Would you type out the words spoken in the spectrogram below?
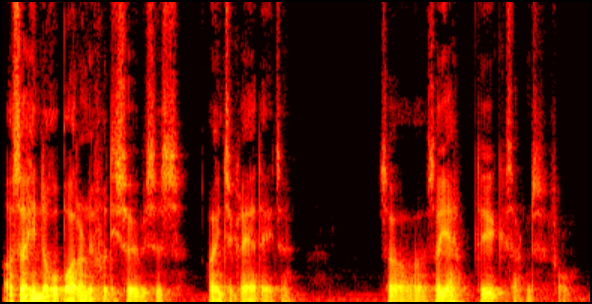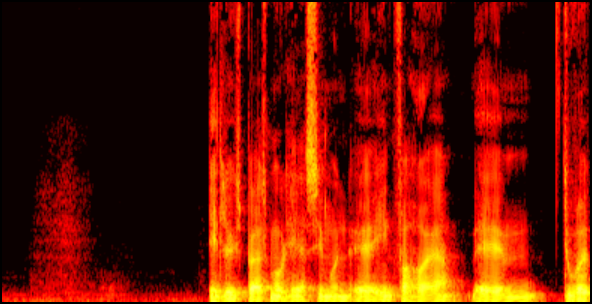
og så henter robotterne fra de services og integrerer data. Så, så ja, det kan sagtens foregå. Et løst spørgsmål her, Simon, øh, ind for højre. Øh, du var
